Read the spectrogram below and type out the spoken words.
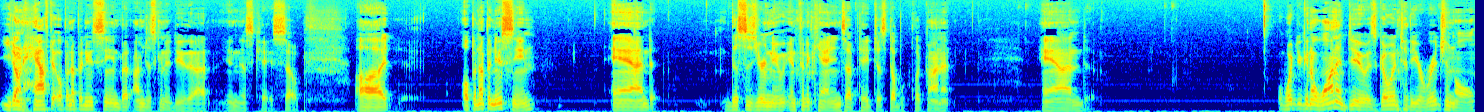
You don't have to open up a new scene, but I'm just going to do that in this case. So, uh, open up a new scene, and this is your new Infinite Canyons update. Just double click on it, and what you're going to want to do is go into the original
